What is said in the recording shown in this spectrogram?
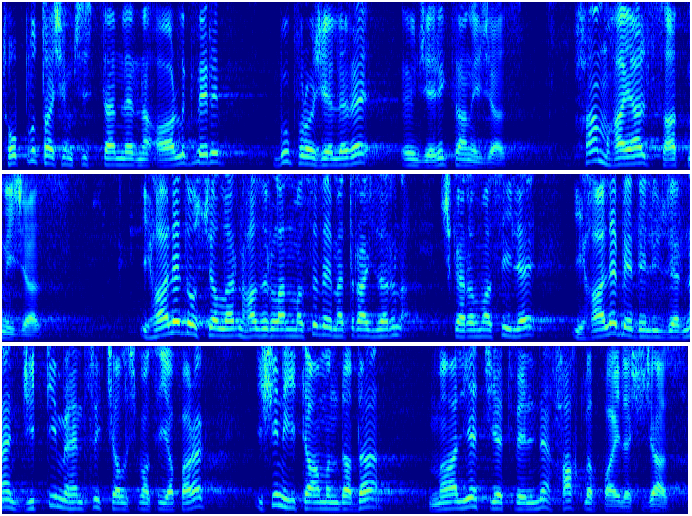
Toplu taşım sistemlerine ağırlık verip bu projelere öncelik tanıyacağız. Ham hayal satmayacağız. İhale dosyalarının hazırlanması ve metrajların çıkarılması ile ihale bedeli üzerinden ciddi mühendislik çalışması yaparak işin hitamında da maliyet cetvelini hakla paylaşacağız.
